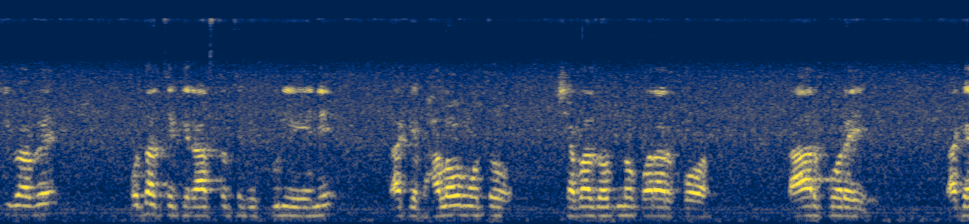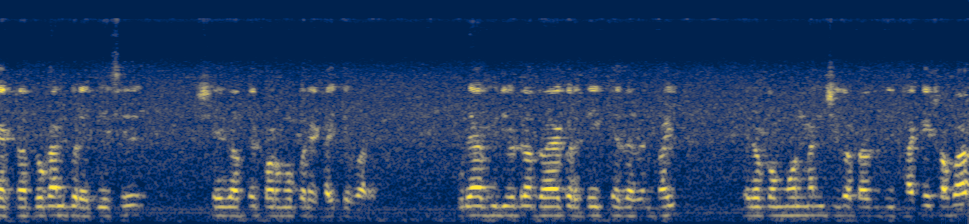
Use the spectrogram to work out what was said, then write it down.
কীভাবে কোথা থেকে রাস্তা থেকে কুড়িয়ে এনে তাকে ভালো মতো সেবা যত্ন করার পর তারপরে তাকে একটা দোকান করে দিয়েছে, সে যাতে কর্ম করে খাইতে পারে। পুরা ভিডিওটা দয়া করে দেখে যাবেন ভাই। এরকম মন মানসিকতা যদি থাকে সবার,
